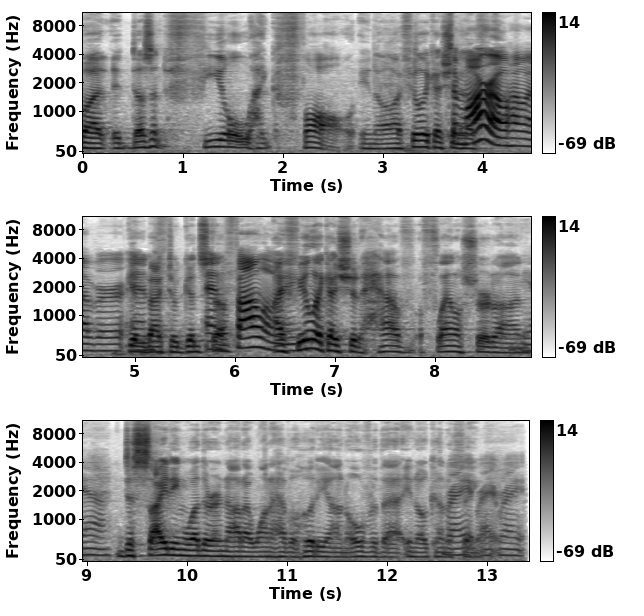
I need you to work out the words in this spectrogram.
But it doesn't feel like fall. You know, I feel like I should have- Tomorrow, however, getting and, back to good stuff. and following. I feel like I should have a flannel shirt on, Yeah. deciding whether or not I want to have a hoodie on over that, you know, kind of right, thing. Right, right,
